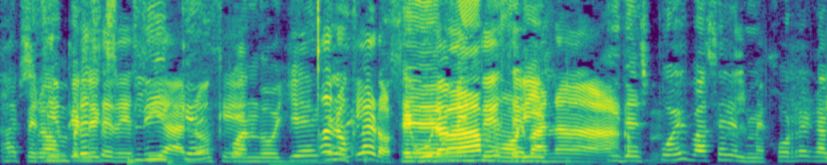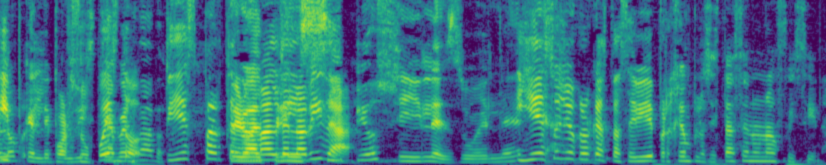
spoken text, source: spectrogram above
Ay, pero Siempre le se decía, ¿no? Que, cuando llegue. Ah, no, claro, se seguramente va se van a- Y después va a ser el mejor regalo y, que le por supuesto, haber dado. y es parte Pero al normal de la vida. principio sí les duele. Y eso yo creo que hasta se vive, por ejemplo, si estás en una oficina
